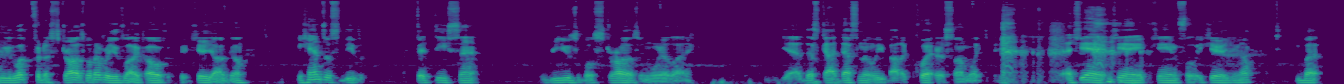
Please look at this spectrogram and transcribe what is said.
we look for the straws, whatever. He's like, oh, here y'all go. He hands us these fifty cent reusable straws, and we're like, yeah, this guy definitely about to quit or something. Like, he, he ain't he ain't he ain't fully here, you know. But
